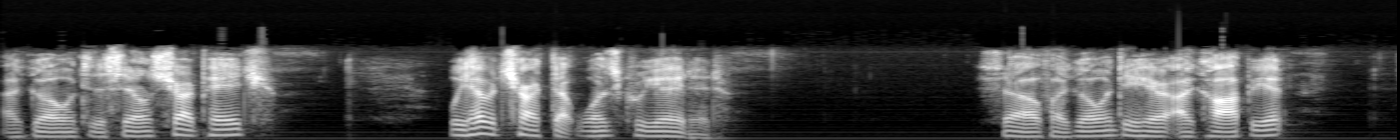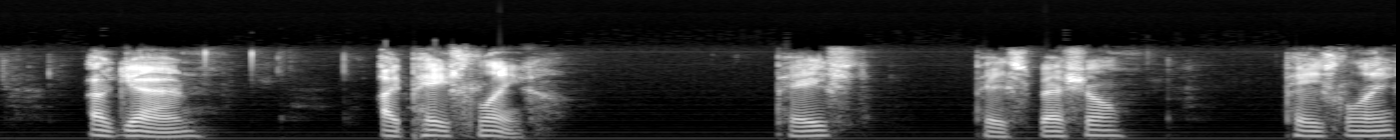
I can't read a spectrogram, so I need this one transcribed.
I go into the sales chart page. We have a chart that was created. So if I go into here, I copy it. Again, I paste link. Paste paste special, paste link,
